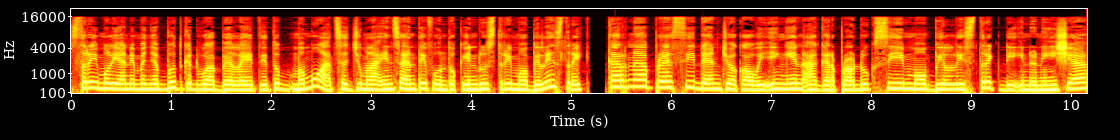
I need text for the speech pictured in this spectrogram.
Sri Mulyani menyebut kedua belait itu memuat sejumlah insentif untuk industri mobil listrik karena Presiden Jokowi ingin agar produksi mobil listrik di Indonesia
